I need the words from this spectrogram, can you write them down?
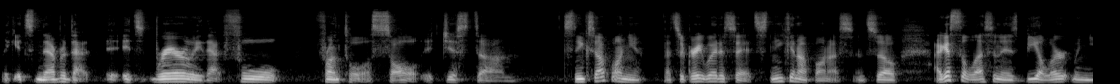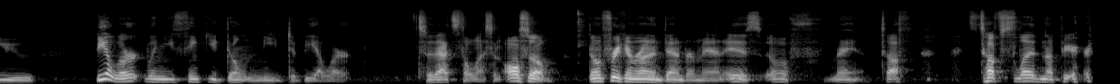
Like it's never that, it's rarely that full frontal assault. It just um, sneaks up on you. That's a great way to say it, sneaking up on us. And so I guess the lesson is be alert when you, be alert when you think you don't need to be alert. So that's the lesson. Also, don't freaking run in Denver, man. It is, oh, man, tough. It's tough sledding up here.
